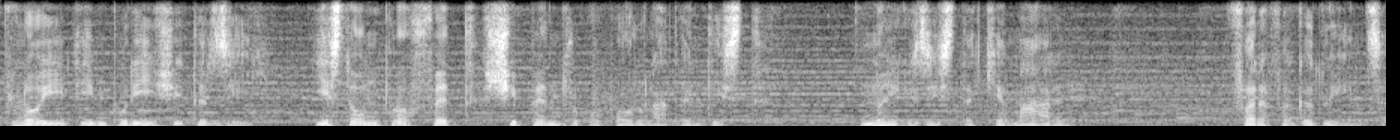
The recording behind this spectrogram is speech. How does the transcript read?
ploii timpurii și târzii, este un profet și pentru poporul adventist. Nu există chemare fără făgăduință.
